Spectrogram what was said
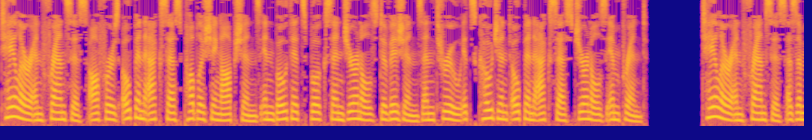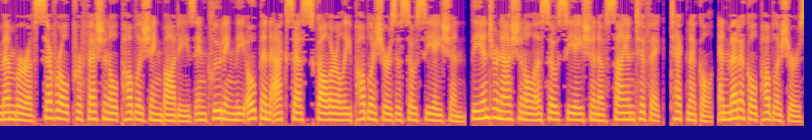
Taylor and Francis offers open access publishing options in both its books and journals divisions and through its Cogent Open Access Journals imprint. Taylor and Francis is a member of several professional publishing bodies including the Open Access Scholarly Publishers Association, the International Association of Scientific, Technical, and Medical Publishers,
